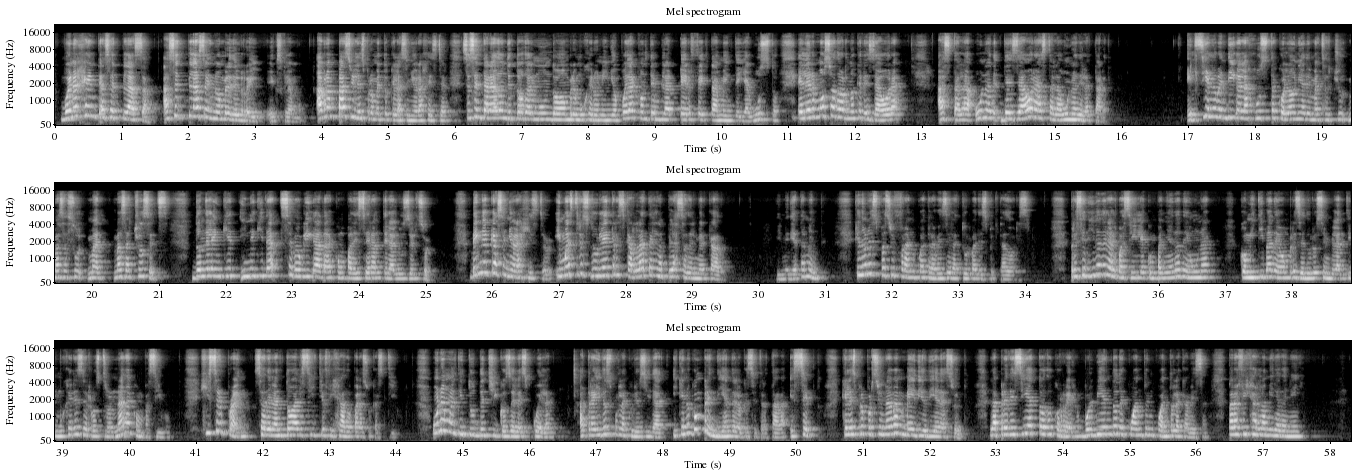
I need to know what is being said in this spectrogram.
Buena gente, haced plaza, haced plaza en nombre del rey, exclamó. Abran paso y les prometo que la señora Hester se sentará donde todo el mundo, hombre, mujer o niño, pueda contemplar perfectamente y a gusto el hermoso adorno que desde ahora hasta la una de, desde ahora hasta la una de la tarde. El cielo bendiga la justa colonia de Massachusetts, donde la inequidad se ve obligada a compadecer ante la luz del sol. Venga acá, señora Hester, y muestre su letra escarlata en la plaza del mercado. Inmediatamente, quedó un espacio franco a través de la turba de espectadores. Precedida del alguacil y acompañada de una comitiva de hombres de duro semblante y mujeres de rostro nada compasivo, Hester Prime se adelantó al sitio fijado para su castigo. Una multitud de chicos de la escuela atraídos por la curiosidad y que no comprendían de lo que se trataba, excepto que les proporcionaba medio día de asueto. La predecía todo correr, volviendo de cuanto en cuanto la cabeza, para fijar la mirada en ella.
